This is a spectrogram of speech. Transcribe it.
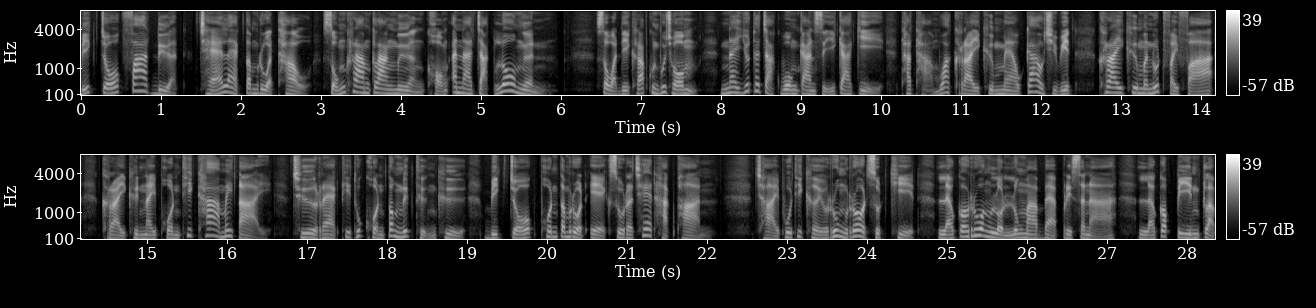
บิ๊กโจ๊กฟาดเดือด แฉแหลกตำรวจเท่า สงครามกลางเมืองของอาณาจักรโล่เงิน สวัสดีครับคุณผู้ชม ในยุทธจักรวงการสีกากีถ้าถามว่าใครคือแมวก้าวชีวิต ใครคือมนุษย์ไฟฟ้า ใครคือนายพลที่ฆ่าไม่ตาย ชื่อแรกที่ทุกคนต้องนึกถึงคือบิ๊กโจ๊กพลตำรวจเอกสุรเชษฐ์หักพาน ชายผู้ที่เคยรุ่งโรจน์สุดขีด แล้วก็ร่วงหล่นลงมาแบบปริศนา แล้วก็ปีนกลับ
